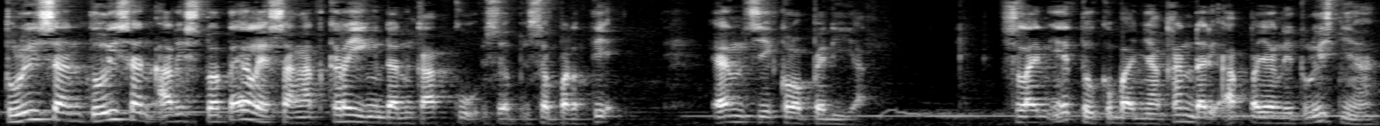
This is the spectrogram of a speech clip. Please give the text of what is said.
Tulisan-tulisan Aristoteles sangat kering dan kaku seperti ensiklopedia. Selain itu, kebanyakan dari apa yang ditulisnya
